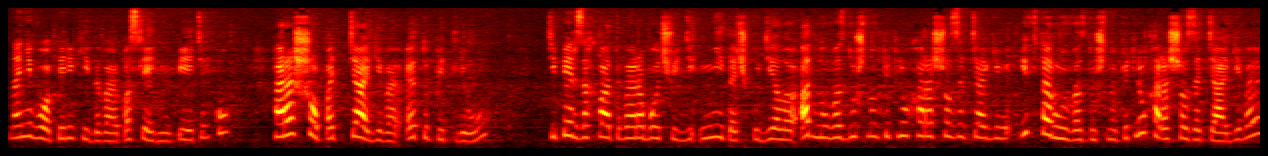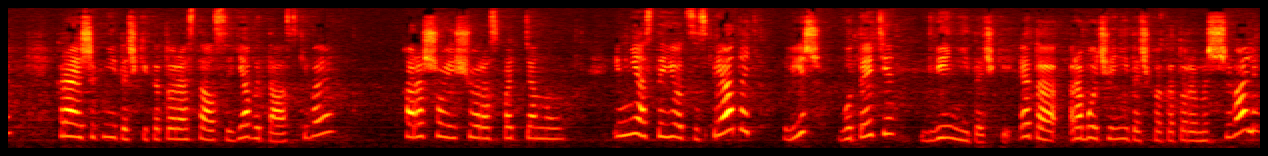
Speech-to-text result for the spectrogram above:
на него перекидываю последнюю петельку, хорошо подтягиваю эту петлю, Теперь, захватывая рабочую ниточку, делаю одну воздушную петлю, хорошо затягиваю, и вторую воздушную петлю хорошо затягиваю. Краешек ниточки, который остался, я вытаскиваю, хорошо еще раз подтяну. И мне остается спрятать лишь вот эти две ниточки. Это рабочая ниточка, которую мы сшивали,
